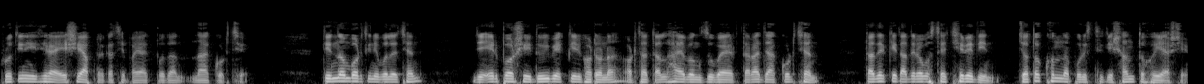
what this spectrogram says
প্রতিনিধিরা এসে আপনার কাছে বায়াত প্রদান না করছে। তিন নম্বর তিনি বলেছেন যে, এরপর সেই দুই ব্যক্তির ঘটনা, অর্থাৎ আল্লাহ এবং জুবায়ের, তারা যা করছেন, তাদেরকে তাদের অবস্থায় ছেড়ে দিন, যতক্ষণ না পরিস্থিতি শান্ত হয়ে আসে।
